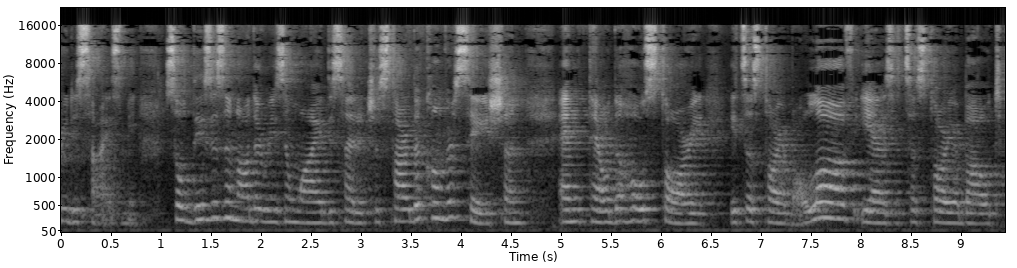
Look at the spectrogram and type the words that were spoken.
criticize me. So this is another reason why I decided to start the conversation and tell the whole story. It's a story about love yes it's a story about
